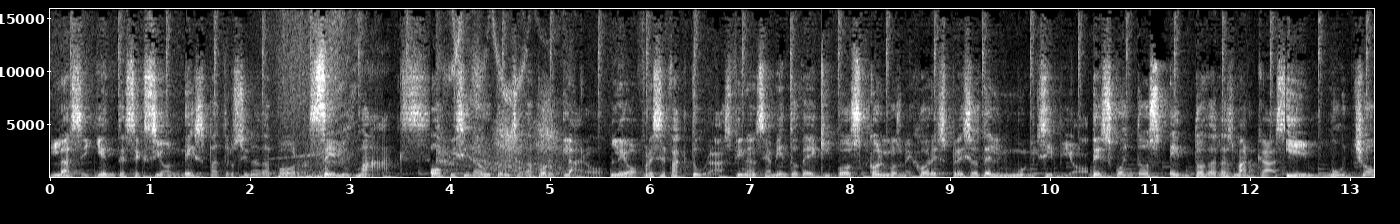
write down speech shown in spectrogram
La siguiente sección es patrocinada por Celumax, oficina autorizada por Claro. Le ofrece facturas, financiamiento de equipos con los mejores precios del municipio, descuentos en todas las marcas y mucho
